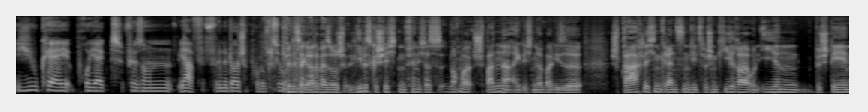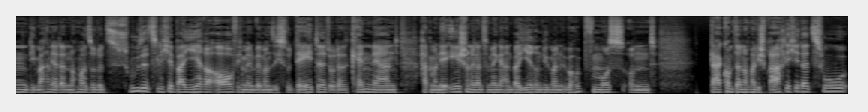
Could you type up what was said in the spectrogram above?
UK-Projekt für so ein, ja, für eine deutsche Produktion. Ich finde es ja gerade bei so Liebesgeschichten, finde ich das nochmal spannender eigentlich, ne? weil diese sprachlichen Grenzen, die zwischen Kira und Ian bestehen, die machen ja dann nochmal so eine zusätzliche Barriere auf. Ich meine, wenn man sich so datet oder kennenlernt, hat man ja eh schon eine ganze Menge an Barrieren, die man überhüpfen muss und da kommt dann nochmal die sprachliche dazu,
